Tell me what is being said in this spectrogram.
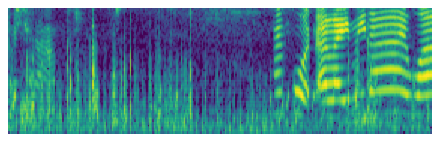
ไปสามมันกดอะไรไม่ได้ว่า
